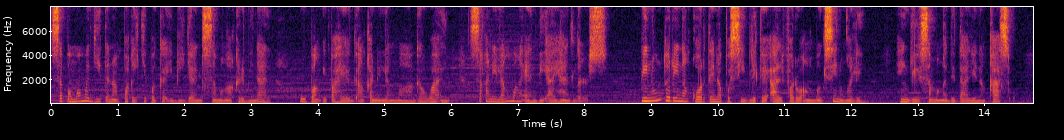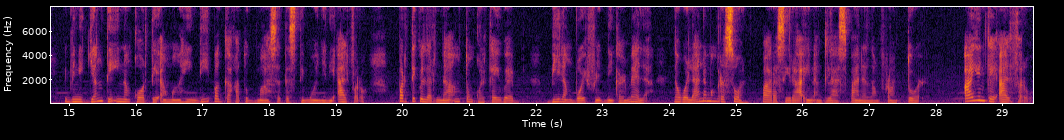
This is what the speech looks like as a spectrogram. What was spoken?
sa pamamagitan ng pakikipagkaibigan sa mga kriminal upang ipahayag ang kanilang mga gawain sa kanilang mga NBI handlers. Pinunto rin ng korte na posible kay Alfaro ang magsinungaling. Hinggil sa mga detalye ng kaso, ibinigyang diin ng korte ang mga hindi pagkakatugma sa testimonya ni Alvaro, partikular na ang tungkol kay Webb bilang boyfriend ni Carmela na wala namang rason para sirain ang glass panel ng front door. Ayon kay Alvaro,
